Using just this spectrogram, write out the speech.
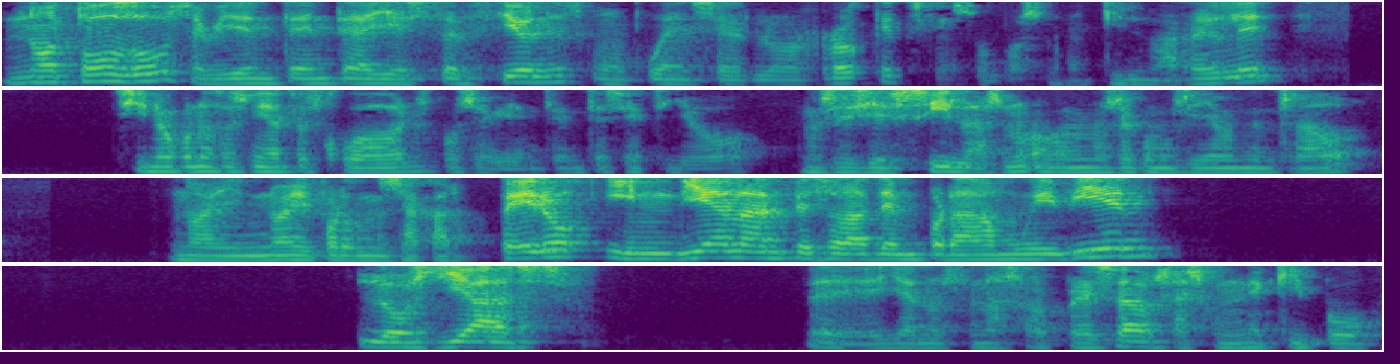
No todos, evidentemente hay excepciones, como pueden ser los Rockets, que eso pues aquí no arregle. Si no conoces ni a tus jugadores, pues evidentemente ese tío, no sé si es Silas, ¿no? No sé cómo se llama el entrenador. No hay, no hay por dónde sacar. Pero Indiana empezó la temporada muy bien. Los Jazz eh, ya no es una sorpresa, o sea, es un equipo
